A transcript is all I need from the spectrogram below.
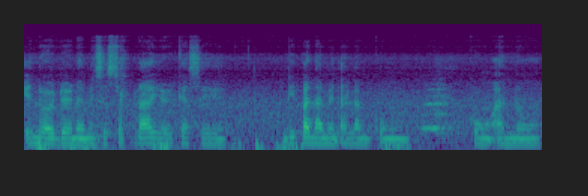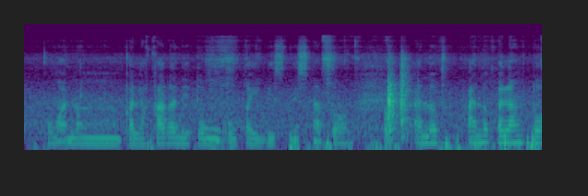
in order namin sa supplier kasi hindi pa namin alam kung kung ano kung anong kalakaran nitong ukay business na to. Ano ano pa lang to?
